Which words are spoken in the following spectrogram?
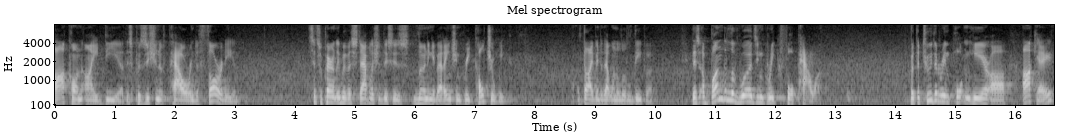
archon idea, this position of power and authority. And since apparently we've established that this is learning about ancient Greek culture week, I'll dive into that one a little deeper. There's a bundle of words in Greek for power. But the two that are important here are arche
